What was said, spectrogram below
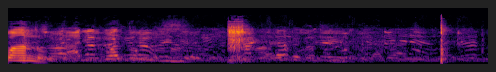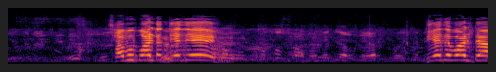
বাহান্ন। সাবু বলটা দিয়ে দে। দিয়ে দে বলটা।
